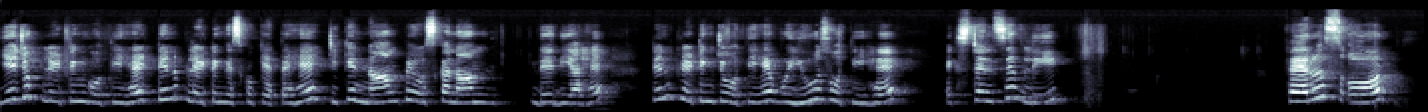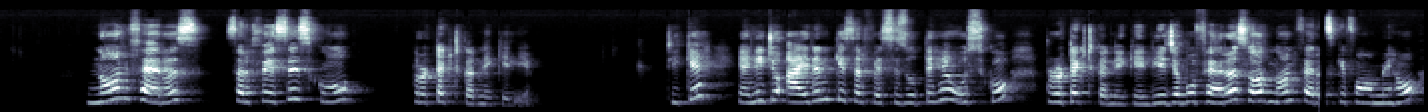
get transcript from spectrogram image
ये जो प्लेटिंग होती है टिन प्लेटिंग इसको कहते हैं, ठीक है? नाम पे उसका नाम दे दिया है। टिन प्लेटिंग जो होती है, वो यूज़ होती है एक्सटेंसिवली फेरस और नॉन फेरस सरफेसेस को प्रोटेक्ट करने के लिए। ठीक है? यानी जो आयरन के सरफेसेस होते हैं, उसको प्रोटेक्ट करने के लिए, जब वो फेरस और नॉन फेरस के फॉर्म में हो,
